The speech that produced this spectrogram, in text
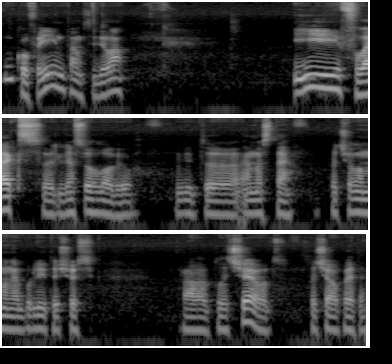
ну, кофеїн, там всі діла. І флекс для суглобів від е, МСТ. Почало мене боліти щось праве плече, от почав пити.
